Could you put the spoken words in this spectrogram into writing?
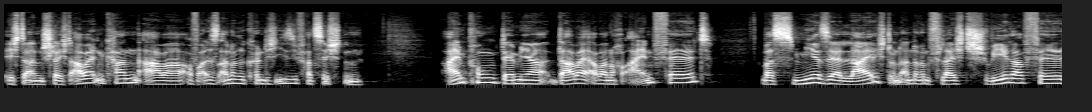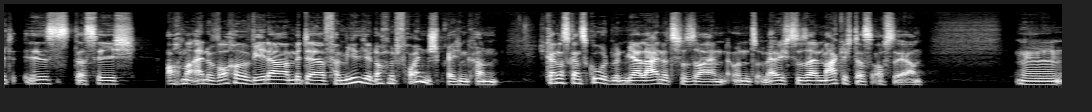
ich dann schlecht arbeiten kann, aber auf alles andere könnte ich easy verzichten. Ein Punkt, der mir dabei aber noch einfällt, was mir sehr leicht und anderen vielleicht schwerer fällt, ist, dass ich auch mal eine Woche weder mit der Familie noch mit Freunden sprechen kann. Ich kann das ganz gut, mit mir alleine zu sein. Und um ehrlich zu sein, mag ich das auch sehr. Mm,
